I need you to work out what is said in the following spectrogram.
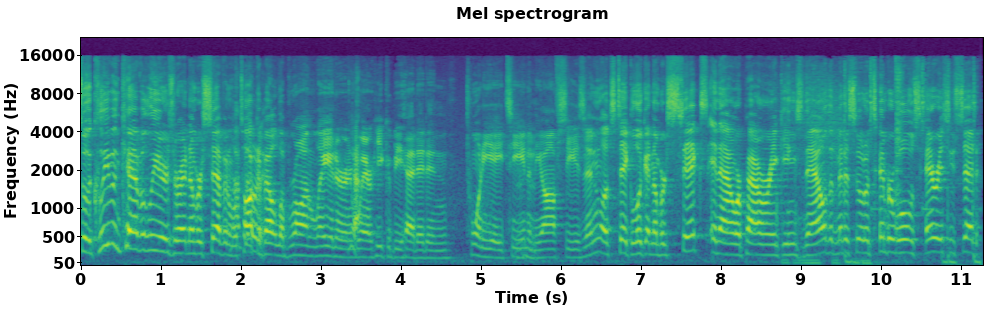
So the Cleveland Cavaliers are at number seven. We'll talk about LeBron later and Yeah. where he could be headed in 2018 in mm-hmm. the offseason. Let's take a look at number six in our power rankings now. The Minnesota Timberwolves. Harris, you said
